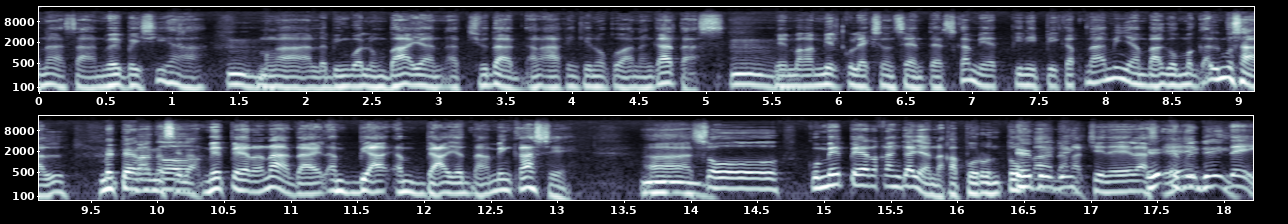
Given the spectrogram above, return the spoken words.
na sa Nueva Ecija. Mga 18 bayan at syudad ang aking kinukuha ng gatas. May mga milk collection centers kami at pinipick up namin yan bago mag-almusal. May pera na Bago- sila. May pera na dahil ang, biya- ang bayad namin kasi. Ah, so, kung may pera kang ganyan, nakapurunto ka, Every day. nakachinelas, Eh, every every day.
